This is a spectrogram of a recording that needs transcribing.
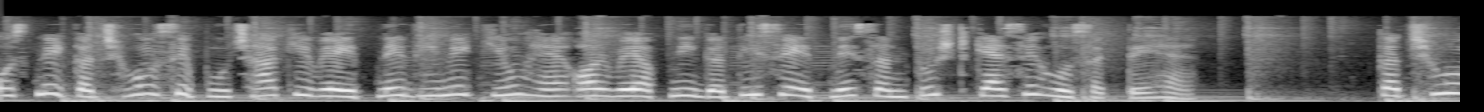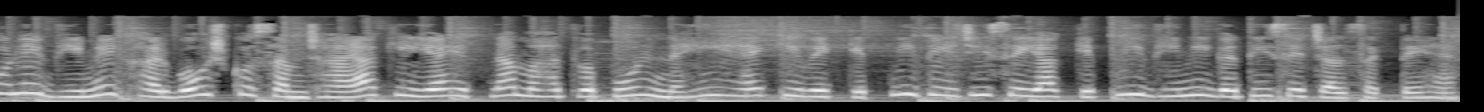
उसने कछुओं से पूछा कि वे इतने धीमे क्यों हैं और वे अपनी गति से इतने संतुष्ट कैसे हो सकते हैं। कछुओं ने धीमे खरगोश को समझाया कि यह इतना महत्वपूर्ण नहीं है कि वे कितनी तेज़ी से या कितनी धीमी गति से चल सकते हैं,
